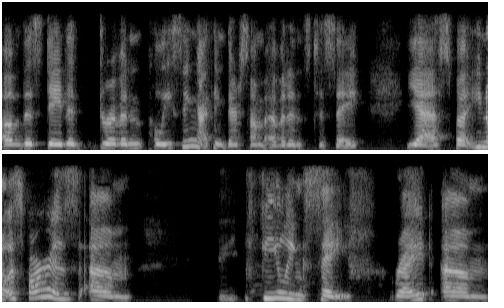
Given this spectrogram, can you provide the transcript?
of this data driven policing? I think there's some evidence to say yes. But you know as far as um feeling safe right um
